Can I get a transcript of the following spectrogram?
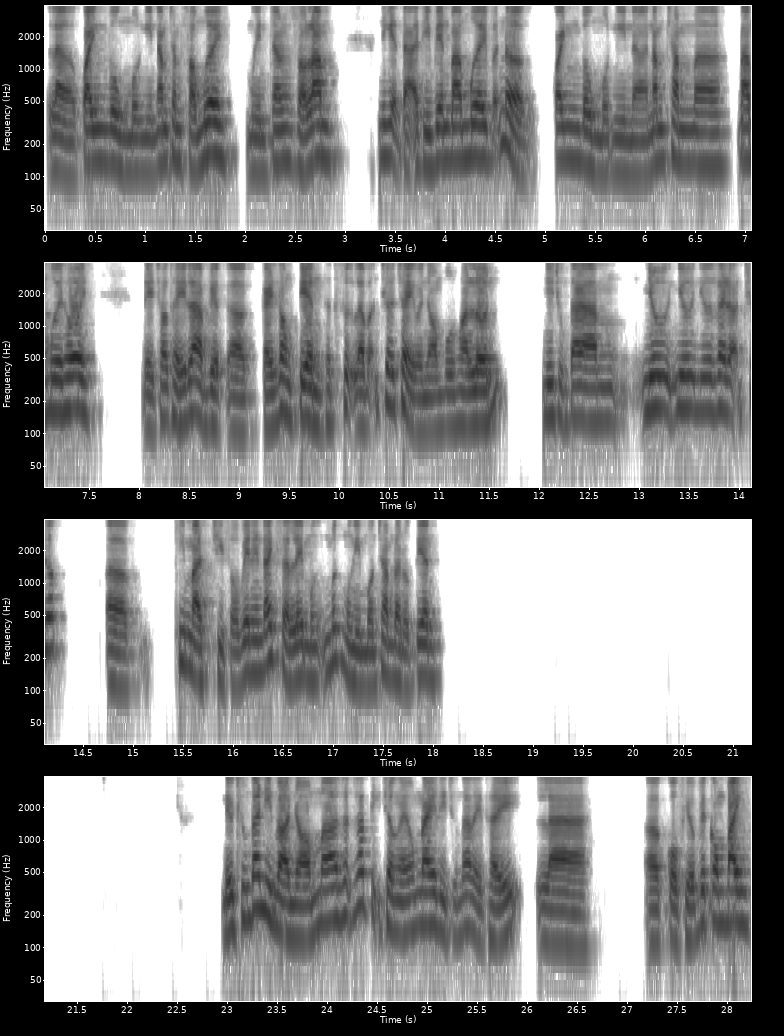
là ở quanh vùng 1560 1565 nhưng hiện tại thì viên 30 vẫn ở quanh vùng 1530 thôi. Để cho thấy là việc ờ, cái dòng tiền thật sự là vẫn chưa chảy vào nhóm vốn hóa lớn. Như chúng ta như như như giai đoạn trước ờ, khi mà chỉ số VN Index là lên mức 1400 lần đầu tiên. Nếu chúng ta nhìn vào nhóm ờ, dẫn dắt thị trường ngày hôm nay thì chúng ta thể thấy là uh, cổ phiếu Vietcombank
